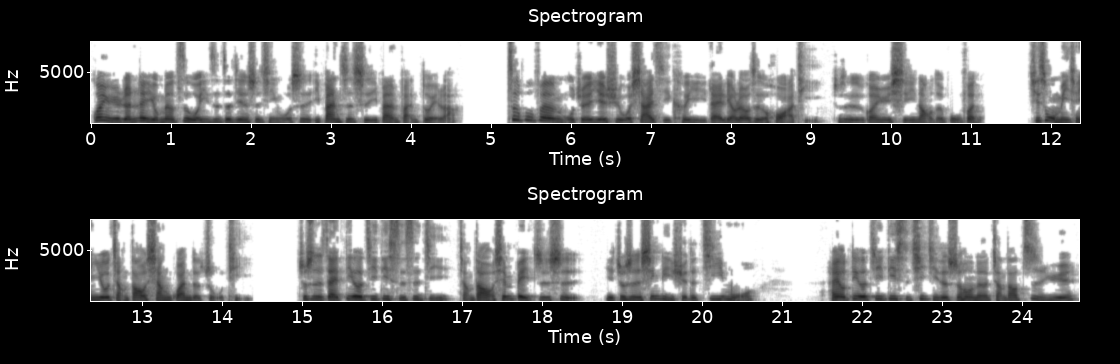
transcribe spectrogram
关于人类有没有自我意志这件事情，我是一半支持一半反对啦。这个部分，我觉得也许我下一集可以来聊聊这个话题，就是关于洗脑的部分。其实我们以前也有讲到相关的主题，就是在第二季第十四集讲到先辈知识。也就是心理学的基模，还有第二季第十七集的时候呢，讲到制约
